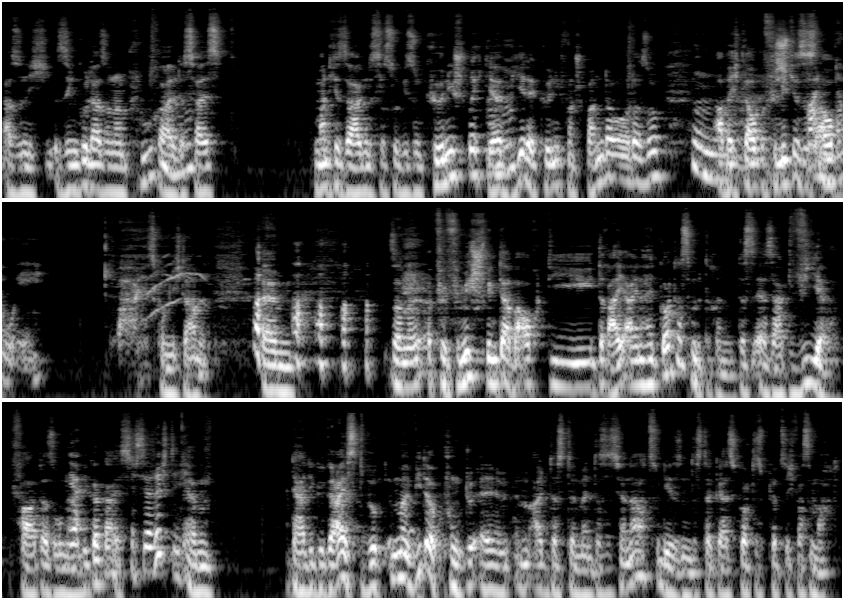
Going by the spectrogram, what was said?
Also nicht Singular, sondern Plural. Mhm. Das heißt, manche sagen, das ist so wie so ein König spricht, ja, Mhm. wir, der König von Spandau oder so. Aber ich glaube, für mich ist es auch, Spandau, ey. Ah, jetzt komm nicht damit. ähm, sondern für, für mich schwingt da aber auch die Dreieinheit Gottes mit drin, dass er sagt, wir, Vater, Sohn, Ja. Heiliger Geist. Ist ja richtig. Ähm, der Heilige Geist wirkt immer wieder punktuell im Alten Testament. Das ist ja nachzulesen, dass der Geist Gottes plötzlich was macht.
